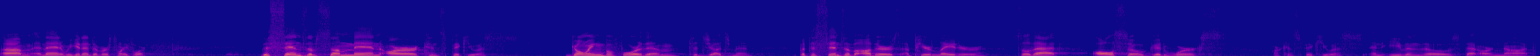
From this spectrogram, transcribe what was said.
Um, and then we get into verse 24. The sins of some men are conspicuous going before them to judgment, but the sins of others appear later, so that also good works are conspicuous, and even those that are not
